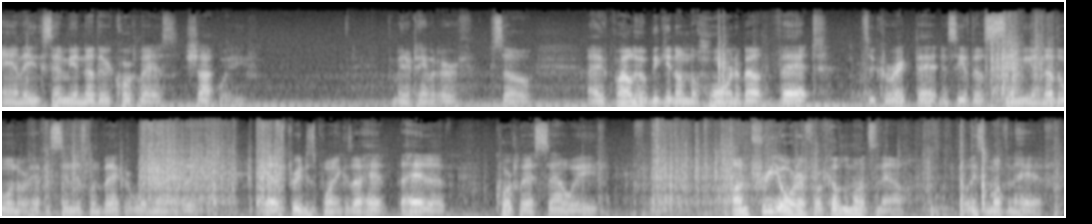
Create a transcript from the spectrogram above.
and they sent me another core class Shockwave from Entertainment Earth. So I probably will be getting on the horn about that to correct that and see if they'll send me another one or have to send this one back or whatnot. But yeah, it's pretty disappointing because I had I had a core class Soundwave on pre-order for a couple of months now, at least a month and a half.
